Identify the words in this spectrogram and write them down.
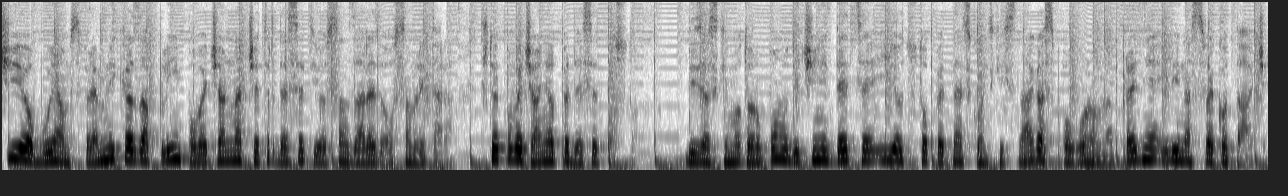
čiji je obujam spremnika za plin povećan na 48,8 litara, što je povećanje od 50%. Dizelski motor u ponudi čini DCI od 115 konjskih snaga s pogonom na prednje ili na sve kotače,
